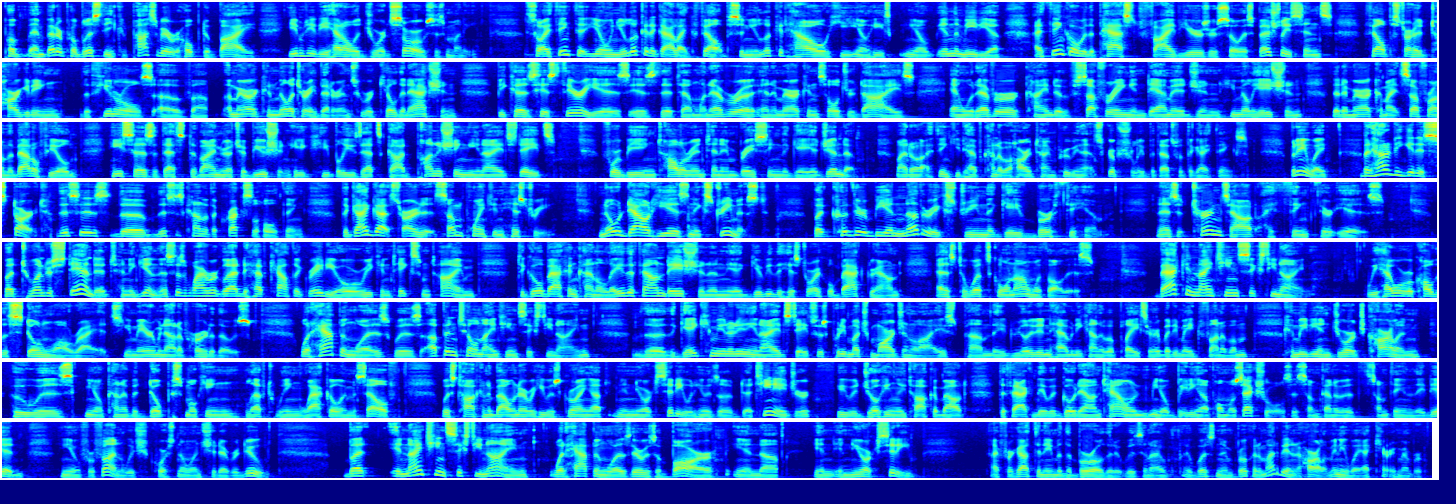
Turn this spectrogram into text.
pub- and better publicity he could possibly ever hope to buy, even if he had all of George Soros's money. So I think that you know when you look at a guy like Phelps and you look at how he you know he's you know in the media, I think over the past five years or so, especially since Phelps started targeting the funerals of uh, American military veterans who were killed in action, because his theory is is that um, whenever a, an American soldier dies and whatever kind of suffering and damage and humiliation that America might suffer on the battlefield, he says that that's divine retribution. He he believes that's God punishing the United States for being tolerant and embracing the gay agenda. I don't. I think you'd have kind of a hard time proving that scripturally, but that's what the guy thinks. But anyway, but how did he get his start? This is the this is kind of the crux of the whole thing. The guy got started at some point in history. No doubt he is an extremist, but could there be another extreme that gave birth to him? And as it turns out, I think there is. But to understand it, and again, this is why we're glad to have Catholic radio, where we can take some time to go back and kind of lay the foundation and give you the historical background as to what's going on with all this. Back in 1969, we had what were called the Stonewall riots. You may or may not have heard of those. What happened was was up until 1969, the the gay community in the United States was pretty much marginalized. Um, they really didn't have any kind of a place. Everybody made fun of them. Comedian George Carlin, who was you know kind of a dope smoking left wing wacko himself, was talking about whenever he was growing up in New York City when he was a, a teenager, he would jokingly talk about the fact that they would go downtown, you know, beating up homosexuals as some kind of a, something they did, you know, for fun, which of course no one should ever do. But in 1969, what happened was there was a bar in, uh, in, in New York City I forgot the name of the borough that it was in. I, it wasn't in Brooklyn. It might have been in Harlem. Anyway, I can't remember.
